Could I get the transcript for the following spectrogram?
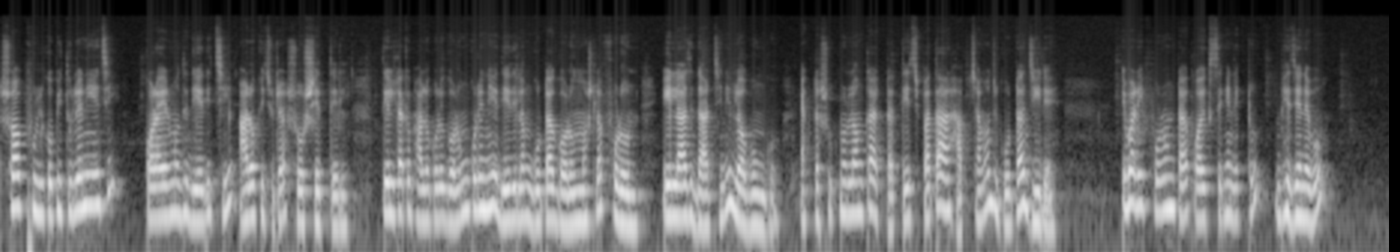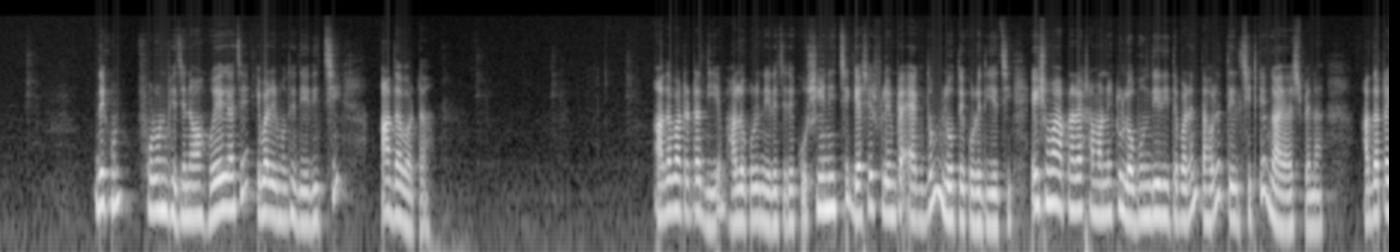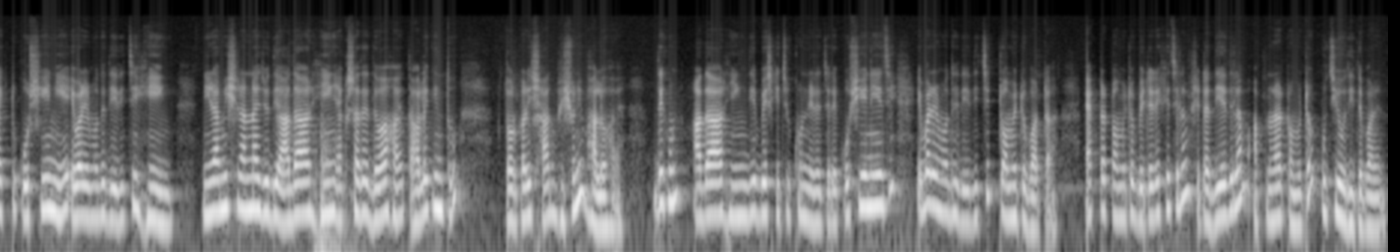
সব ফুলকপি তুলে নিয়েছি কড়াইয়ের মধ্যে দিয়ে দিচ্ছি আরও কিছুটা সর্ষের তেল। তেলটাকে ভালো করে গরম করে নিয়ে দিয়ে দিলাম গোটা গরম মশলা ফোড়ন, এলাচ, দারচিনি, লবঙ্গ, একটা শুকনো লঙ্কা, একটা তেজপাতা আর হাফ চামচ গোটা জিরে। এবার এই ফোড়নটা কয়েক সেকেন্ড একটু ভেজে নেব। দেখুন, ফোড়ন ভেজে নেওয়া হয়ে গেছে। এবার এর মধ্যে দিয়ে দিচ্ছি আদা বাটা। আদা বাটাটা দিয়ে ভালো করে নেড়ে চেড়ে কষিয়ে নিচ্ছি। গ্যাসের ফ্লেমটা একদম লোতে করে দিয়েছি। এই সময় আপনারা সামান্য একটু লবণ দিয়ে দিতে পারেন, তাহলে তেল ছিটকে গায়ে আসবে না। আদাটা একটু কষিয়ে নিয়ে এবার এর মধ্যে দিয়ে দিচ্ছি হিং। নিরামিষ রান্নায় যদি আদা আর হিং একসাথে দেওয়া হয়, তাহলে কিন্তু তরকারির স্বাদ ভীষণই ভালো হয়। দেখুন, আদা আর হিং দিয়ে বেশ কিছুক্ষণ নেড়ে চেড়ে কষিয়ে নিয়েছি। এবার এর মধ্যে দিয়ে দিচ্ছি টমেটো বাটা। একটা টমেটো বেটে রেখেছিলাম, সেটা দিয়ে দিলাম। আপনারা টমেটো কুচিয়েও দিতে পারেন।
